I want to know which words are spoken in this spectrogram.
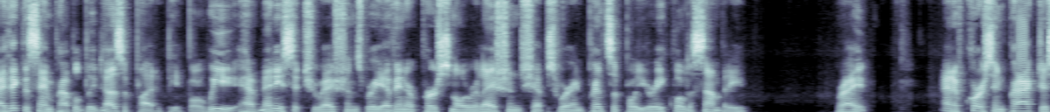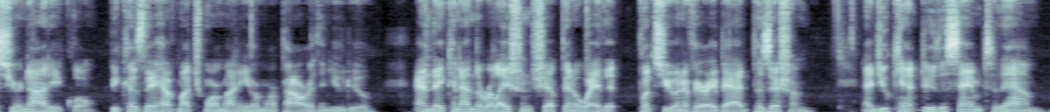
I think the same probably does apply to people. We have many situations where you have interpersonal relationships where, in principle, you're equal to somebody, right? And of course, in practice, you're not equal because they have much more money or more power than you do, and they can end the relationship in a way that puts you in a very bad position, and you can't do the same to them.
